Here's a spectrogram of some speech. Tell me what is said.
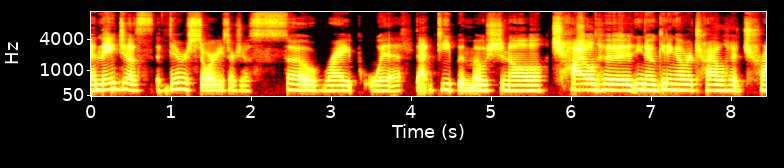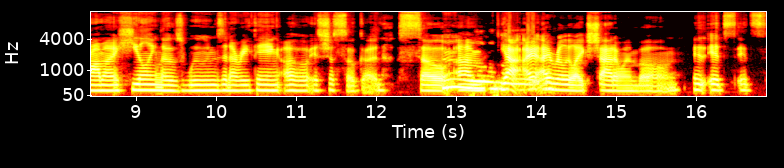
And they just, their stories are just so ripe with that deep emotional childhood, you know, getting over childhood trauma, healing those wounds and everything. Oh, it's just so good. So, um, yeah, I, I really like Shadow and Bone. It, it's, it's,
